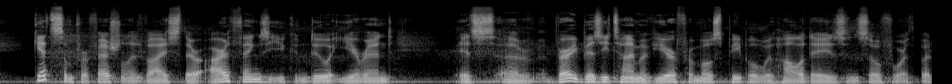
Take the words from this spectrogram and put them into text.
get some professional advice. There are things that you can do at year end it's a very busy time of year for most people with holidays and so forth, but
